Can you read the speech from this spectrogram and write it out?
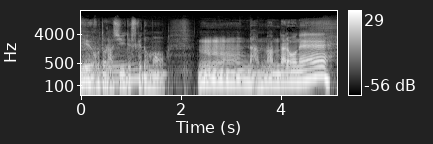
いうことらしいですけども。うーん、なんなんだろうね。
